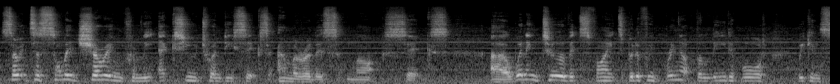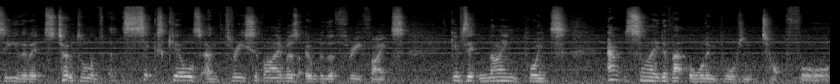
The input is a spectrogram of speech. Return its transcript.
So it's a solid showing from the XU-26 Amaryllis Mark 6. Uh, winning two of its fights, but if we bring up the leaderboard, we can see that its total of six kills and three survivors over the three fights gives it nine points outside of that all-important top four.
